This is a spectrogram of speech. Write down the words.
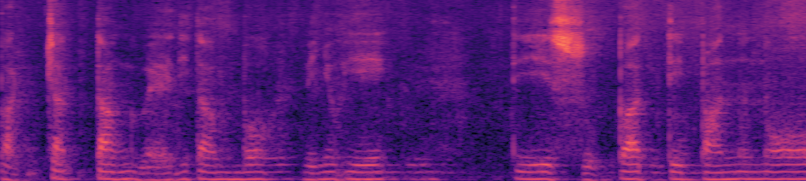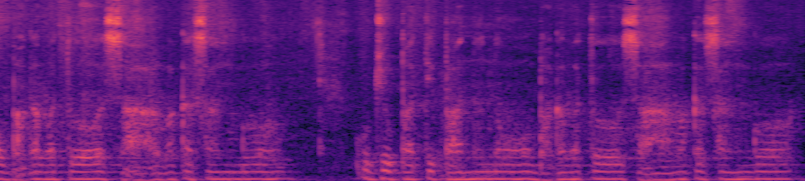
pachattang veditambo vinyuhi ti supatipanno bhagavato savakasango ujupatipanno bhagavato savakasango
